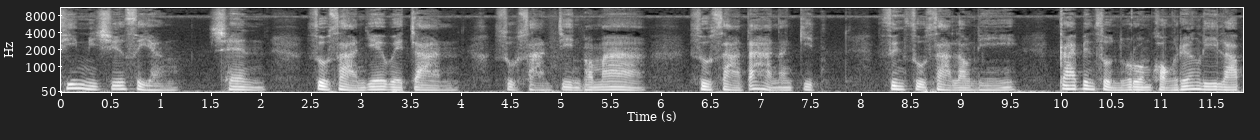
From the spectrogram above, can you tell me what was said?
ที่มีชื่อเสียง เช่น สุสานเยเวจาน สุสานจีนพม่า สุสานทหารอังกฤษ ซึ่งสุสานเหล่านี้กลายเป็นศูนย์รวมของเรื่องลี้ลับ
